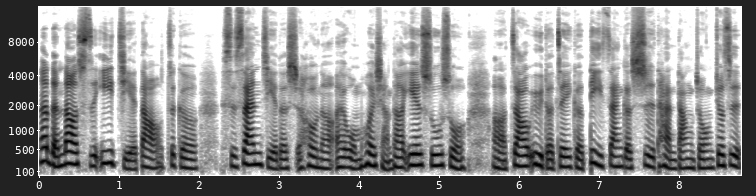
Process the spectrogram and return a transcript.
那等到十一节到这个十三节的时候呢，哎，我们会想到耶稣所呃遭遇的这个第三个试探当中，就是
